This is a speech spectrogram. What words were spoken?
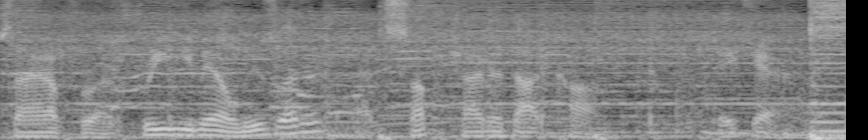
Sign up for our free email newsletter at supchina.com. Take care.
